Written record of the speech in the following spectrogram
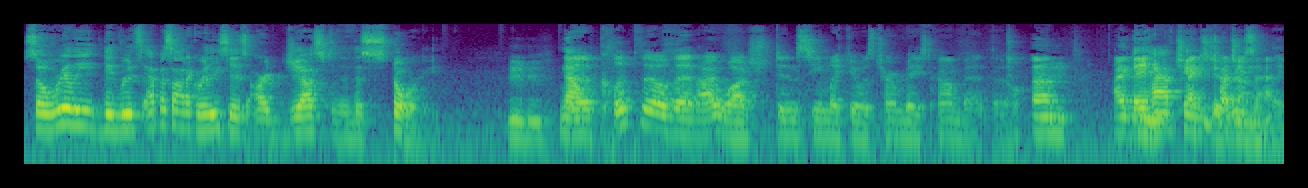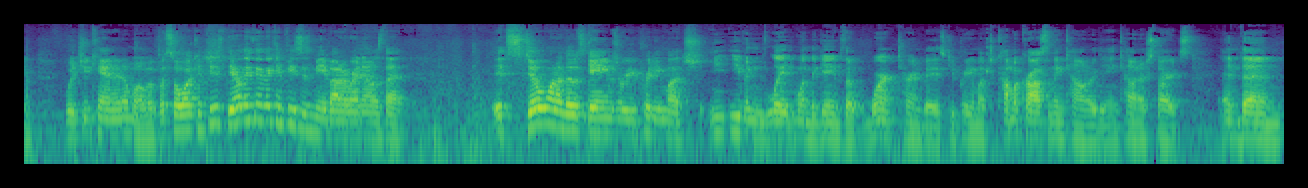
So really, the re- episodic releases are just the story. hmm Now, the clip though that I watched didn't seem like it was turn-based combat though. Um, I can, they have I changed can it touch on recently, which you can in a moment. But so what confused? The only thing that confuses me about it right now is that it's still one of those games where you pretty much, even late when the games that weren't turn based, you pretty much come across an encounter. The encounter starts, and then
